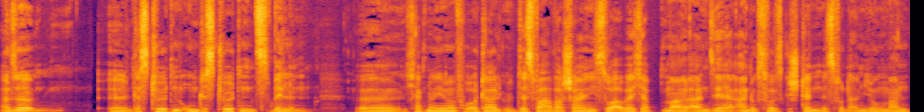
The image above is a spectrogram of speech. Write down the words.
Also äh, das Töten um des Tötens willen. Äh, ich habe mir jemand verurteilt, das war wahrscheinlich so, aber ich habe mal ein sehr eindrucksvolles Geständnis von einem jungen Mann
